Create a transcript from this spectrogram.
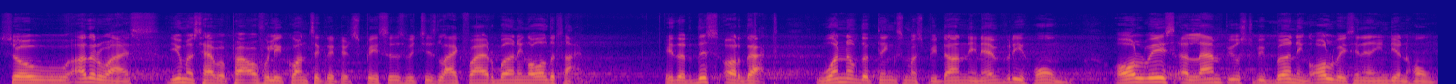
So, otherwise, you must have a powerfully consecrated spaces which is like fire burning all the time. Either this or that, one of the things must be done in every home. Always a lamp used to be burning, always in an Indian home.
